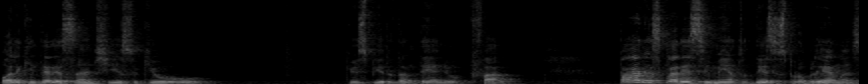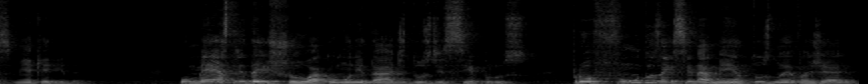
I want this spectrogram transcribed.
olha que interessante isso que o que o espírito Antênio fala. Para esclarecimento desses problemas, minha querida, o Mestre deixou à comunidade dos discípulos profundos ensinamentos no Evangelho.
